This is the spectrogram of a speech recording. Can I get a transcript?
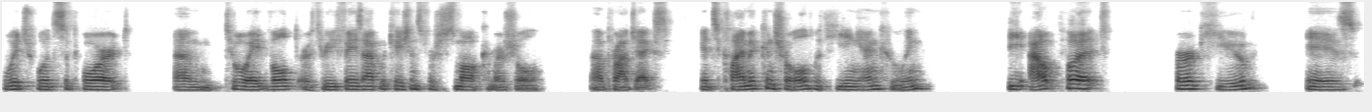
which would support um, 208 volt or three phase applications for small commercial uh, projects. It's climate controlled with heating and cooling. The output per cube is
